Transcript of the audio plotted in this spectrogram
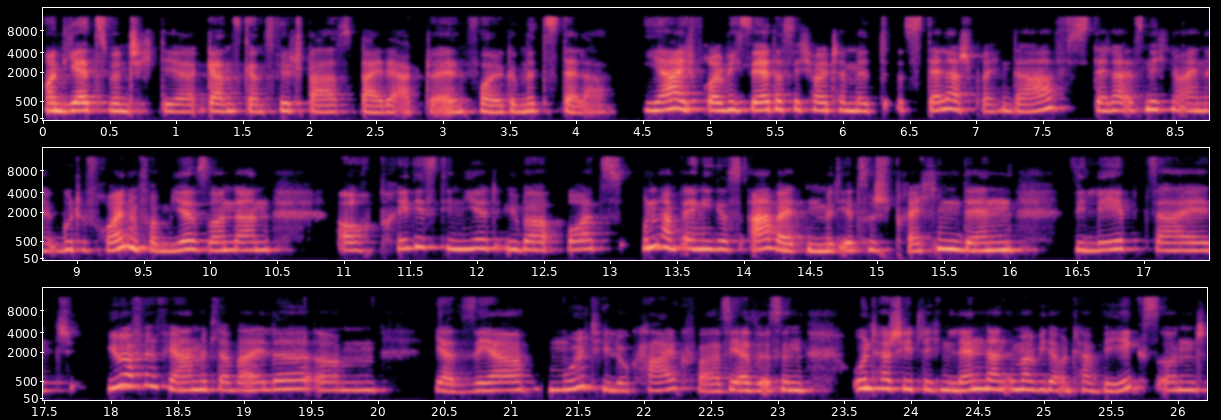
Und jetzt wünsche ich dir ganz, ganz viel Spaß bei der aktuellen Folge mit Stella. Ja, ich freue mich sehr, dass ich heute mit Stella sprechen darf. Stella ist nicht nur eine gute Freundin von mir, sondern auch prädestiniert über ortsunabhängiges Arbeiten mit ihr zu sprechen, denn sie lebt seit über fünf Jahren mittlerweile ähm, ja sehr multilokal quasi, also ist in unterschiedlichen Ländern immer wieder unterwegs und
